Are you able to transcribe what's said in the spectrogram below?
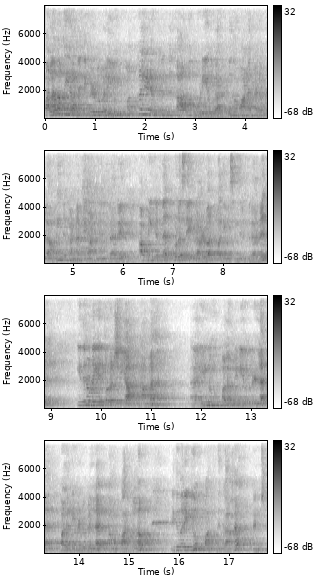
பல வகையான நிகழ்வுகளையும் மக்களிடமிருந்து காக்கக்கூடிய ஒரு அற்புதமான கடவுளாக இந்த கண்ணபிரான் இருக்கிறாரு அப்படிங்கிறத குலசேகர ஆழ்வார் பதிவு செஞ்சிருக்கிறாரு. இதனுடைய தொடர்ச்சியா நாம இன்னும் பல வீடியோக்கள்ல பல நிகழ்வுகள்ல நாம பார்க்கலாம். இதுவரைக்கும் பார்த்ததுக்காக நன்றி.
